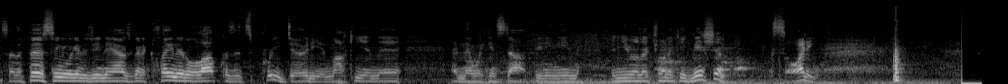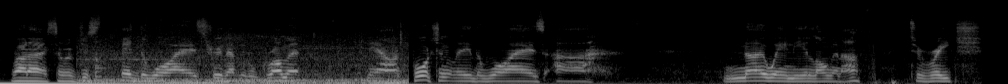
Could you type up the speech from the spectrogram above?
So the first thing we're going to do now is we're going to clean it all up because it's pretty dirty and mucky in there and then we can start fitting in the new electronic ignition. Exciting. Righto, so we've just fed the wires through that little grommet. Now unfortunately the wires are nowhere near long enough to reach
